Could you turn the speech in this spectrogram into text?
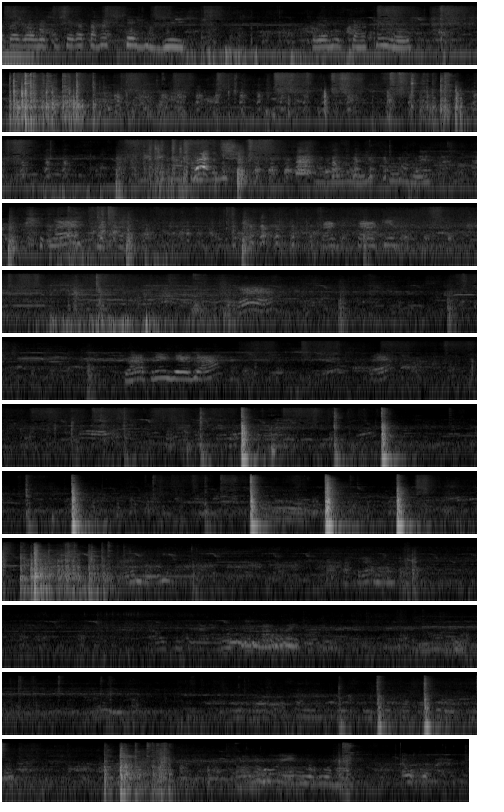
ia pegar o lixo, chega, tava cheio de bicho. E a gente tava com nojo.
